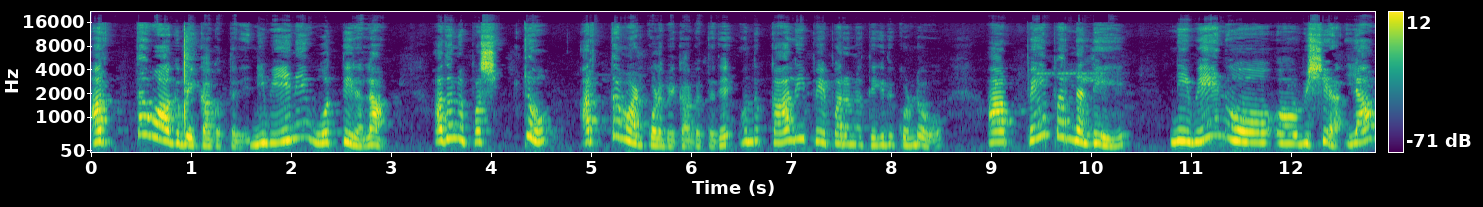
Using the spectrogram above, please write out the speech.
ಅರ್ಥವಾಗಬೇಕಾಗುತ್ತದೆ. ನೀವೇನೇ ಓದ್ತಿರಲ್ಲ ಅದನ್ನು ಫಸ್ಟು ಅರ್ಥ ಮಾಡ್ಕೊಳ್ಬೇಕಾಗುತ್ತದೆ. ಒಂದು ಖಾಲಿ ಪೇಪರನ್ನು ತೆಗೆದುಕೊಂಡು ಆ ಪೇಪರ್ನಲ್ಲಿ ನೀವೇನು ವಿಷಯ, ಯಾವ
